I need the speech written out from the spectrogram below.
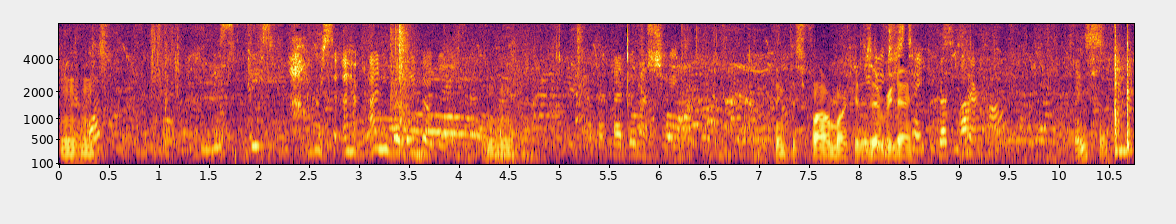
c'est ça. Mm-hmm. These, these flowers are unbelievable. Mm-hmm. I think this flower market is every day. every you just day. take it to their home? I think so.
